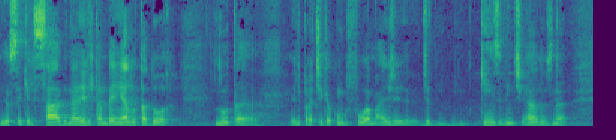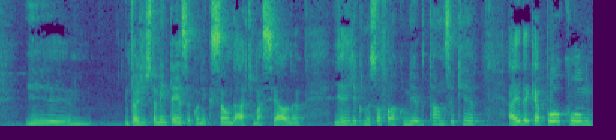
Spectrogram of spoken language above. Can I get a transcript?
e eu sei que ele sabe, né? Ele também é lutador, luta, ele pratica kung fu há mais de, de 15, 20 anos, né? E então a gente também tem essa conexão da arte marcial, né? E aí ele começou a falar comigo, tal, não sei o quê. Aí daqui a pouco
